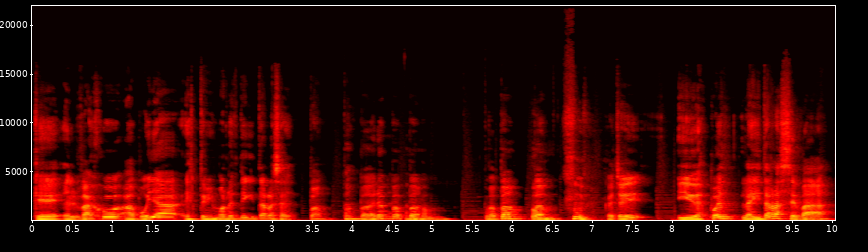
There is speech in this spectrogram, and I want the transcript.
que el bajo apoya este mismo riff de guitarra, o sea, pam, pam, para, pa, pam, pa, pam, pam, ¿cachai? Y después la guitarra se va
